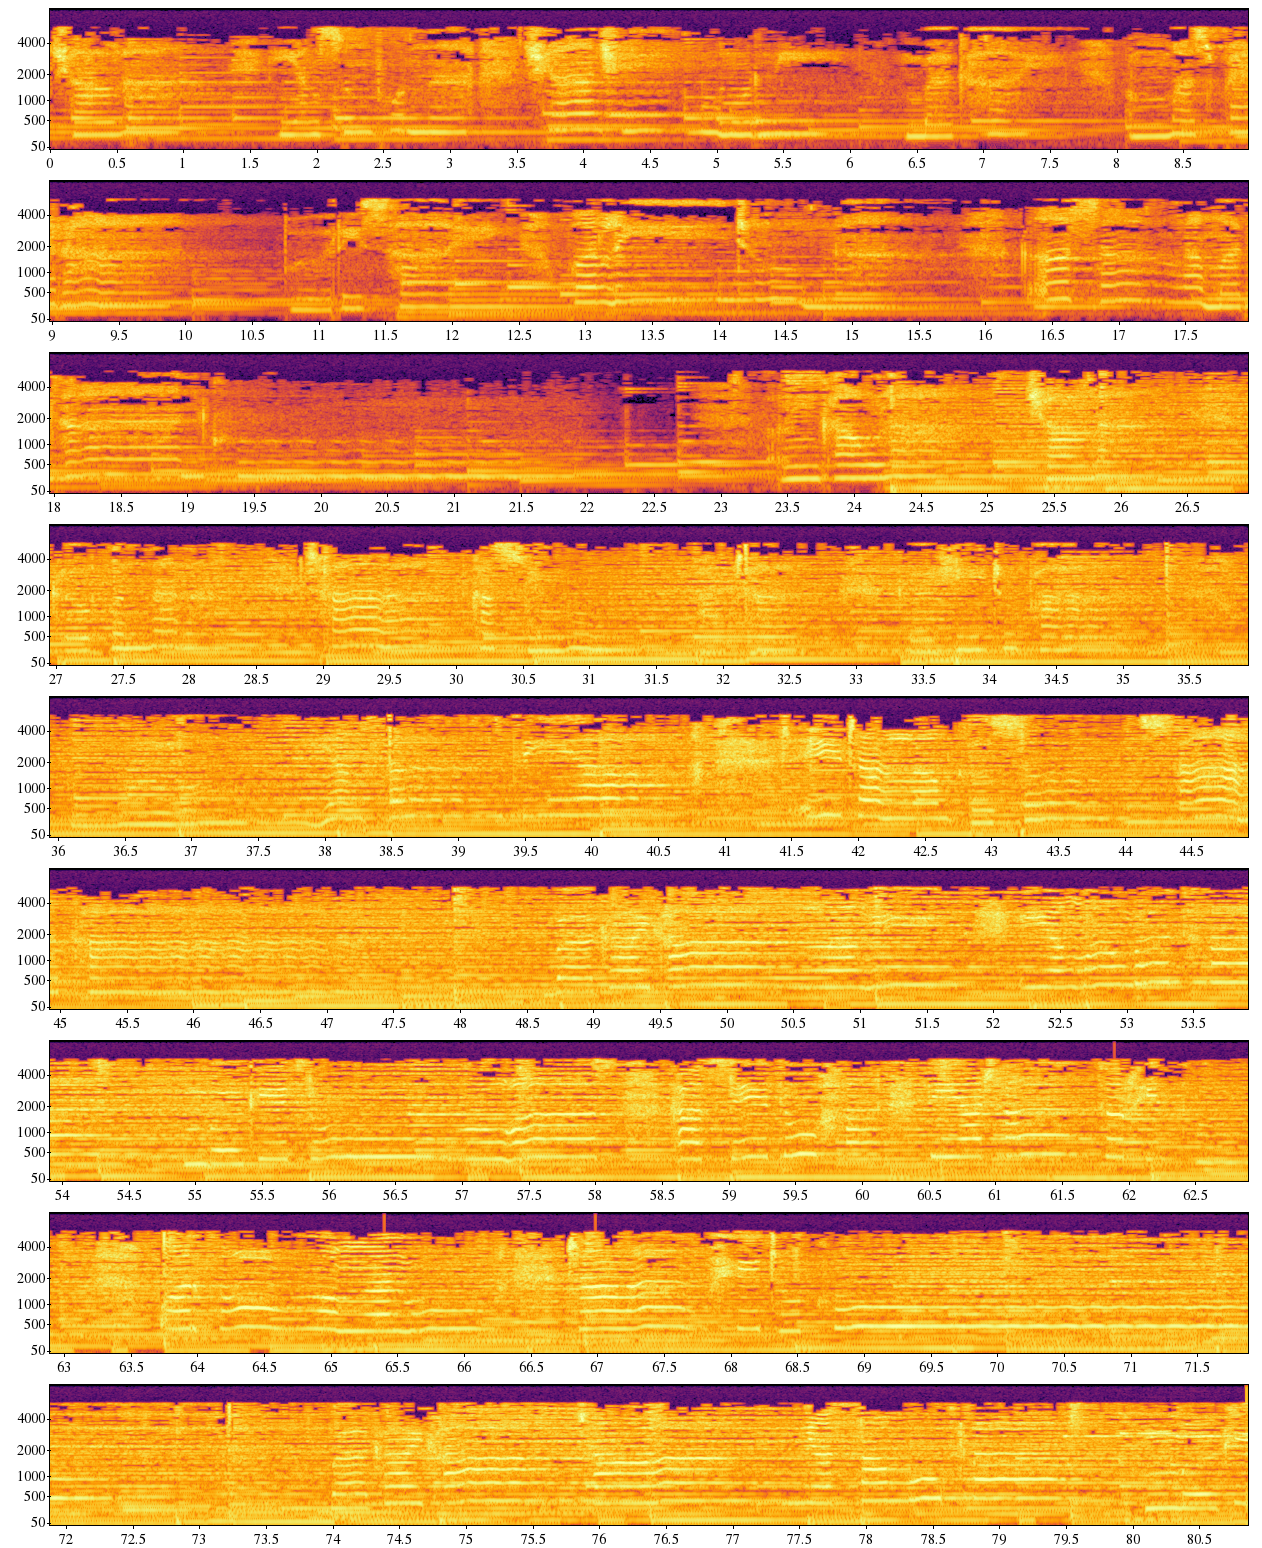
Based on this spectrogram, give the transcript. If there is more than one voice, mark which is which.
Speaker 1: jalan yang sempurna janji murni bagai emas perak perisai perlindungan keselamatanku. Engkaulah jalan kebenaran kasihmu ada kehidupan. Penolong yang setia di dalam kesusahan Mungkin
